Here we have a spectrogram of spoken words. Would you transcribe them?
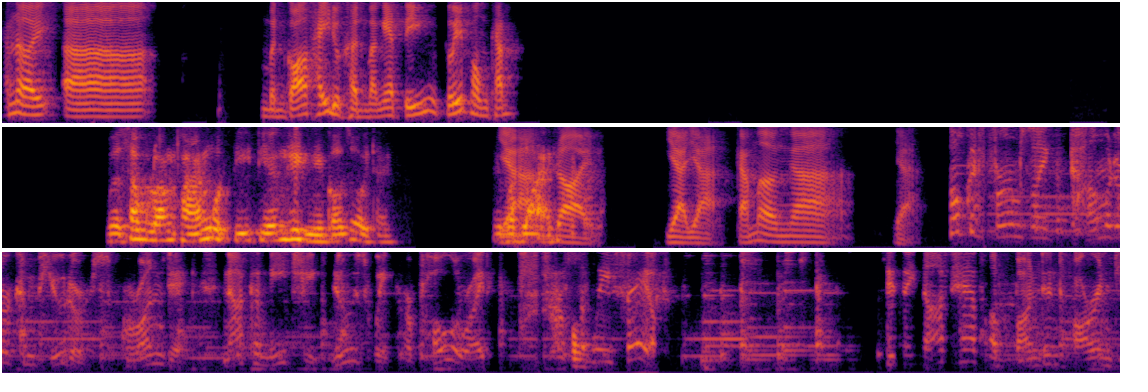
Khánh ơi uh, mình có thấy được hình và nghe tiếng clip không Khánh? Vừa xong loáng thoáng một tí tiếng hình thì có rồi thầy dạ lại rồi dạ dạ cảm ơn uh, dạ How could firms like Commodore Computers, Grundig, Nakamichi, Newsweek, or Polaroid possibly fail? Did they not have abundant R&D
